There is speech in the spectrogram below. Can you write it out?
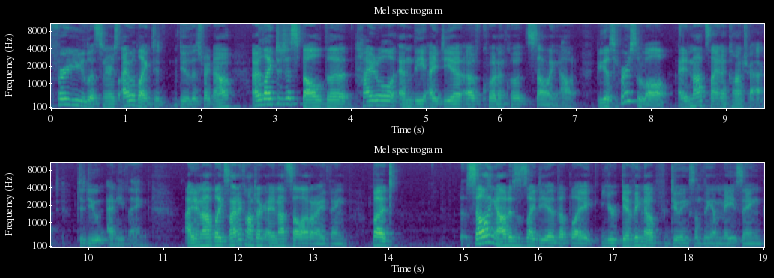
for you listeners, I would like to do this right now. I would like to dispel the title and the idea of quote unquote selling out. Because first of all, I did not sign a contract to do anything. I did not like sign a contract, I did not sell out on anything. But selling out is this idea that like you're giving up doing something amazing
